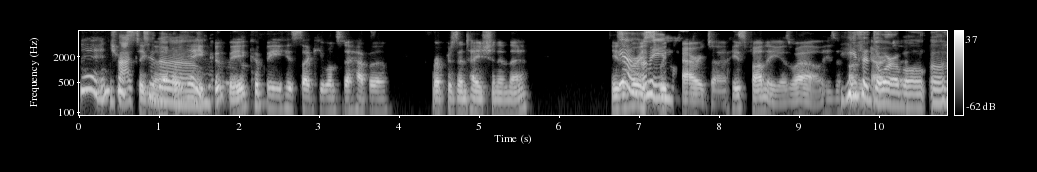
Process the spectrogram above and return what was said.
Yeah. Interesting. to though. the- Yeah, it could be. It could be his like he wanted to have a representation in there. He's Yeah, a very I sweet mean- character. He's funny as well. He's a He's funny character. adorable. Oh,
